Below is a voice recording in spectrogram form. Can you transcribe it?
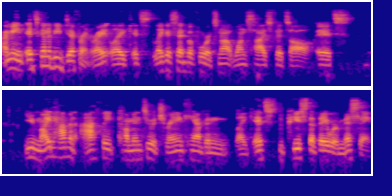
I mean, it's going to be different, right? Like it's like I said before, it's not one size fits all. It's you might have an athlete come into a training camp and like it's the piece that they were missing,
